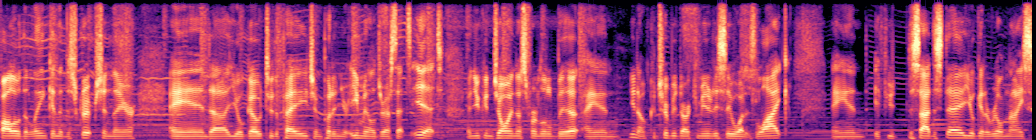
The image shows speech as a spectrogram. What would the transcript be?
follow the link in the description there and uh, you'll go to the page and put in your email address that's it and you can join us for a little bit and you know contribute to our community see what it's like and if you decide to stay, you'll get a real nice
